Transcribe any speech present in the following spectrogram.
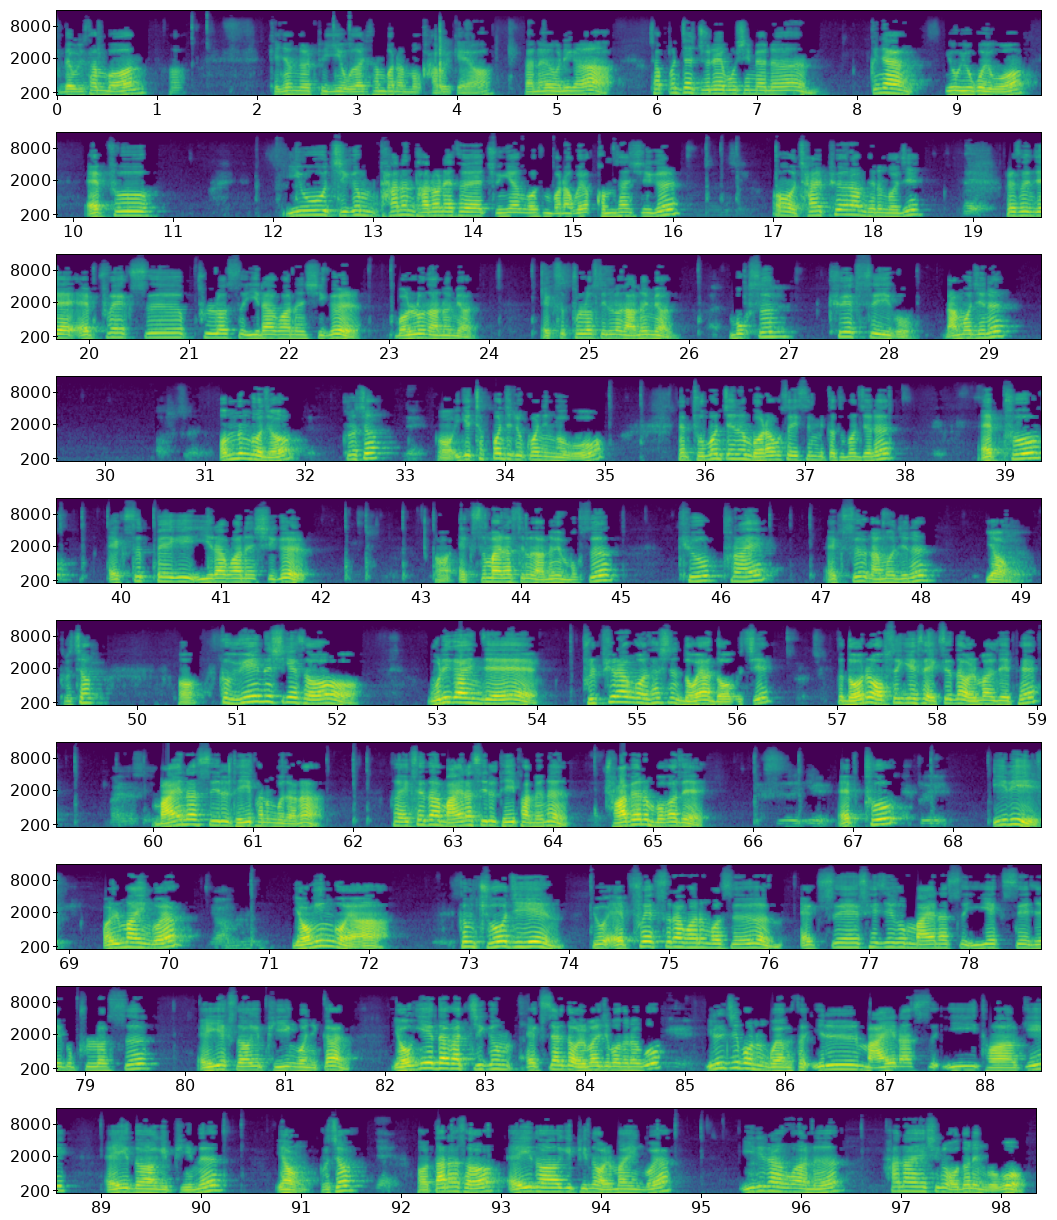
네, 우리 3번. 어, 개념 넓히기 5-3번 한번 가볼게요. 일단은 우리가 첫 번째 줄에 보시면은 그냥 요, 요거, 요거. F, 요 지금 다는 단원에서의 중요한 것은 뭐라고요? 검산식을 어, 잘 표현하면 되는 거지? 네. 그래서 이제 fx 플러스 2라고 하는 식을 뭘로 나누면 x 플러스 1로 나누면 몫은 qx이고 나머지는 없는 거죠. 그렇죠? 네. 어, 이게 첫 번째 조건인 거고. 두 번째는 뭐라고 써 있습니까? 두 번째는 f x 빼기 2라고 하는 식을 어, x 마이너스 1로 나누면 몫은 q 프라임 x 나머지는 0. 그렇죠? 어, 그 위에 있는 식에서 우리가 이제 불필요한 건 사실은 너야 너, 그치? 그렇죠. 그 너를 없애기 위해서 x에다 얼마를 대입해? 마이너스 마이너스 1을 대입하는 거잖아. 그 x에다 마이너스 1을 대입하면은 좌변은 뭐가 돼? x1, f f1, 1이 얼마인 거야? 0. 0인 거야. 그럼 주어진 요 fx라고 하는 것은 x의 세제곱 마이너스 2x의 제곱 플러스 ax 더하기 b인 거니까 여기에다가 지금 x자리에다 얼마를 집어넣으라고? 1, 1 집어넣은 거야. 그래서 1 마이너스 2 더하기 a 더하기 b는 0. 그렇죠? 네. 어, 따라서 a 더하기 b는 얼마인 거야? 1이라고 하는 하나의 식을 얻어낸 거고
